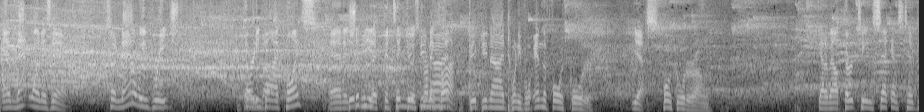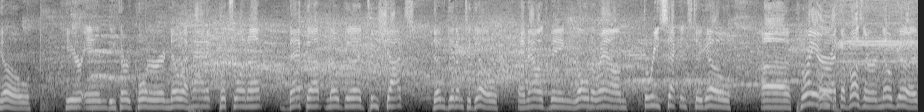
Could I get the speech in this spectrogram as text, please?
and that one is in. So now we've reached 35 points, and it should be a continuous running clock. 59 24 in the fourth quarter. Yes. Fourth quarter only. Got about 13 seconds to go here in the third quarter. Noah Haddock puts one up, back up, no good. Two shots, doesn't get him to go. And now it's being rolled around. Three seconds to go. Uh, prayer at the buzzer, no good.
